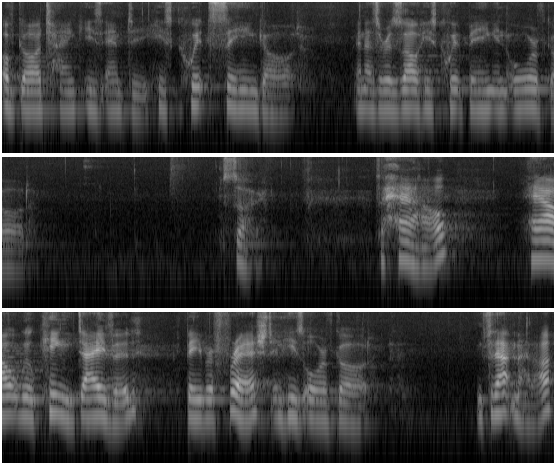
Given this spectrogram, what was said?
of God tank is empty. He's quit seeing God. And as a result, he's quit being in awe of God. so. So, how, how will King David be refreshed in his awe of God? And for that matter,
